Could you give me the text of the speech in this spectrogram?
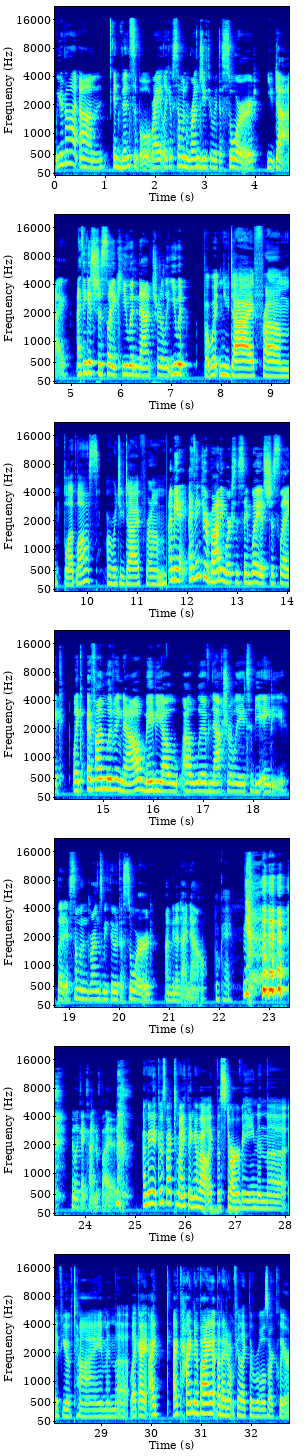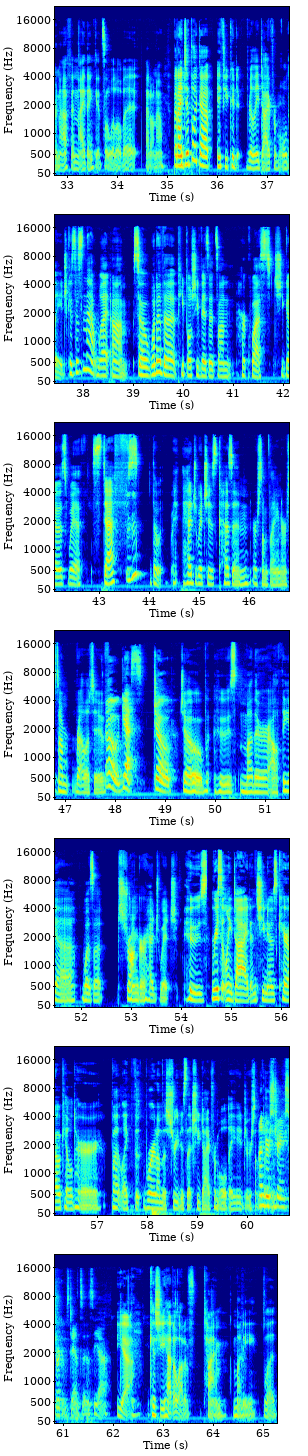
you're not um invincible, right? Like if someone runs you through with a sword, you die. I think it's just like you would naturally you would but wouldn't you die from blood loss? Or would you die from I mean, I think your body works the same way. It's just like like if I'm living now, maybe I'll I'll live naturally to be 80. But if someone runs me through with a sword, I'm going to die now. okay. You're like I kind of buy it. I mean, it goes back to my thing about like the starving and the if you have time and the like. I I I kind of buy it, but I don't feel like the rules are clear enough, and I think it's a little bit I don't know. But I did look up if you could really die from old age because isn't that what? Um, so one of the people she visits on her quest, she goes with Steph, Mhm. the hedge witch's cousin or something or some relative. oh, yes. Job. Job, whose mother Althea was a stronger hedge witch who's recently died and she knows Caro killed her, but like the word on the street is that she died from old age or something. Under strange circumstances, yeah. Yeah, because she had a lot of time, money, blood,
